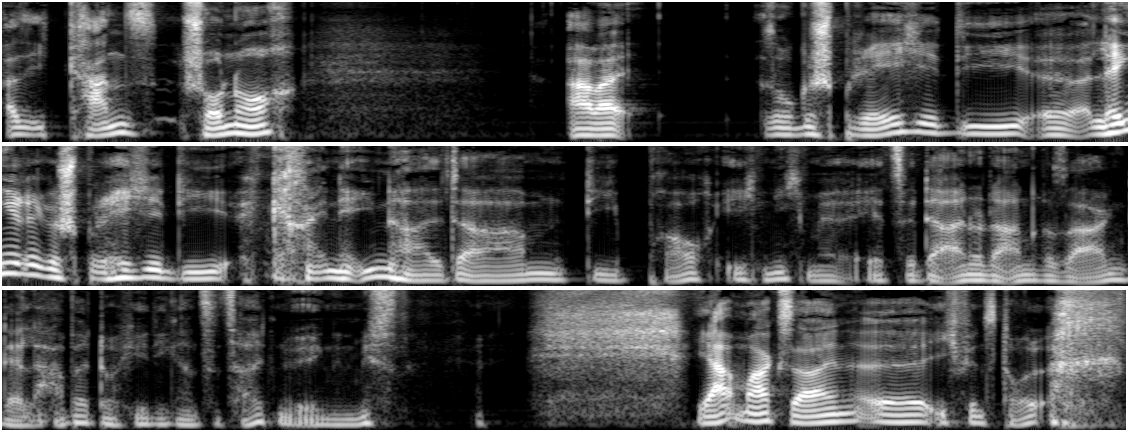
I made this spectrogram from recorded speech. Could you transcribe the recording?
also ich kann es schon noch, aber so Gespräche, die, äh, längere Gespräche, die keine Inhalte haben, die brauche ich nicht mehr. Jetzt wird der ein oder andere sagen, der labert doch hier die ganze Zeit nur irgendeinen Mist. Ja, mag sein, äh, ich finde es toll.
